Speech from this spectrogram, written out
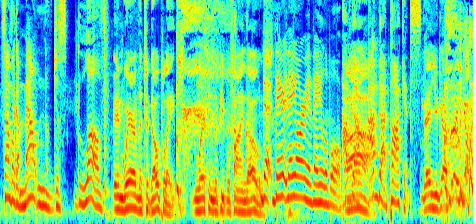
Sounds like a mountain of just love. and where are the to-go plates? Where can the people find those? Th- they're, they are available. I've got Ah. I've got pockets. There you go. There you go.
